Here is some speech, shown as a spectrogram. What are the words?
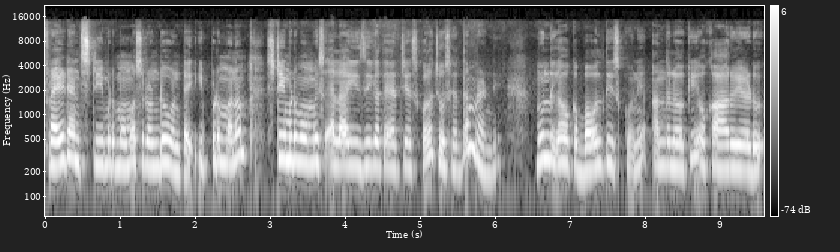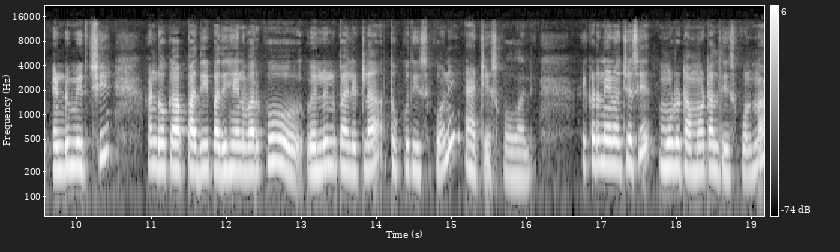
ఫ్రైడ్ అండ్ స్టీమ్డ్ మోమోస్ రెండు ఉంటాయి. ఇప్పుడు మనం స్టీమ్డ్ మోమోస్ ఎలా ఈజీగా తయారు చేసుకోవాలో చూసేద్దాం రండి. ముందుగా ఒక బౌల్ తీసుకొని అందులోకి ఒక ఆరు ఏడు ఎండుమిర్చి అండ్ ఒక పది పదిహేను వరకు వెల్లుల్లిపాయలు ఇట్లా తొక్కు తీసుకొని యాడ్ చేసుకోవాలి. ఇక్కడ నేను వచ్చేసి మూడు టమోటాలు తీసుకుంటున్నా.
